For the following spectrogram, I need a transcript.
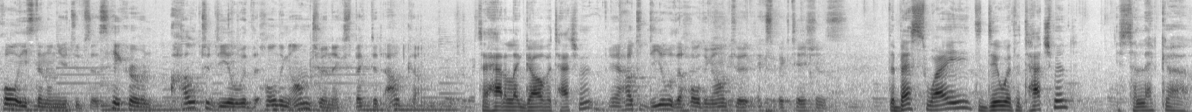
Paul Easton on YouTube says, Hey Kerwin, how to deal with holding on to an expected outcome? So, how to let go of attachment? Yeah, how to deal with the holding on to expectations. The best way to deal with attachment is to let go.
